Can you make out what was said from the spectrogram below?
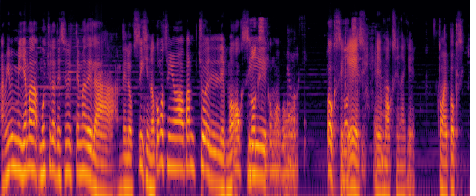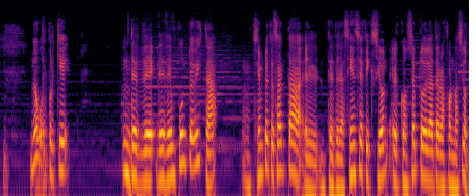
A mí me llama mucho la atención el tema de la, del oxígeno. ¿Cómo se llamaba Pancho? El emoxi, Moxi. ¿cómo, cómo? Emoxi. Oxy, Moxi, eso, sí. el. Moxi, ¿no? que como epoxi. No, porque desde, desde un punto de vista, siempre te salta el, desde la ciencia ficción el concepto de la terraformación.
